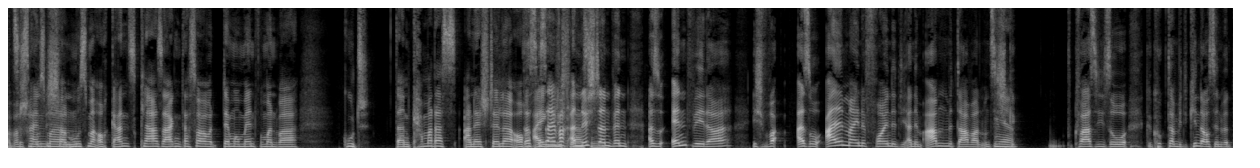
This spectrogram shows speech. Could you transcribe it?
damals. wahrscheinlich das muss man, schon. muss man auch ganz klar sagen. Das war der Moment, wo man war, gut, dann kann man das an der Stelle auch Das ist eigentlich einfach lassen. ernüchternd, wenn, also entweder, ich war, also all meine Freunde, die an dem Abend mit da waren und sich Ja. Quasi so geguckt haben, wie die Kinder aussehen würden,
